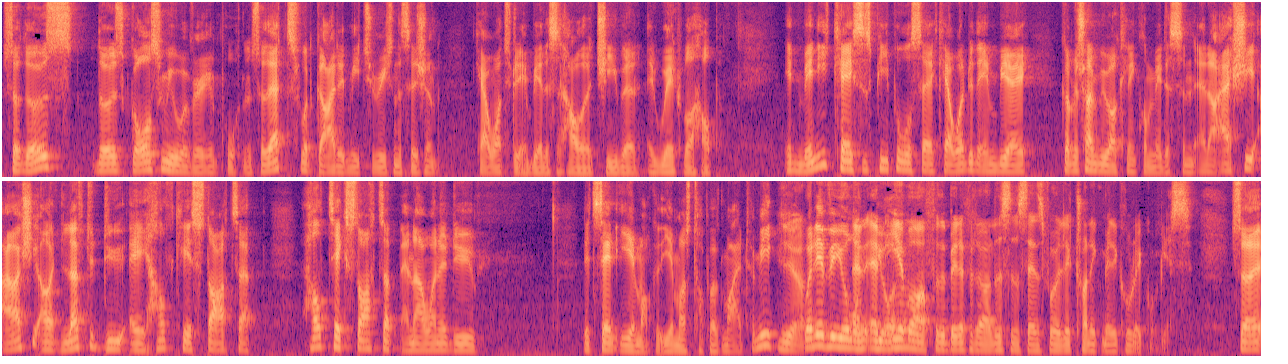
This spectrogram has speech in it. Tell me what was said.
So those those goals for me were very important. So that's what guided me to reach the decision. Okay, I want to do MBA. This is how I'll achieve it, and where it will help. In many cases, people will say, "Okay, I want to do the MBA. because I'm just trying to be about clinical medicine." And I actually, I actually, I would love to do a healthcare startup, health tech startup, and I want to do let's say an EMR because EMR is top of mind for me. Yeah. Whatever your and, and EMR for the benefit of our listeners stands for electronic medical record. Yes. So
